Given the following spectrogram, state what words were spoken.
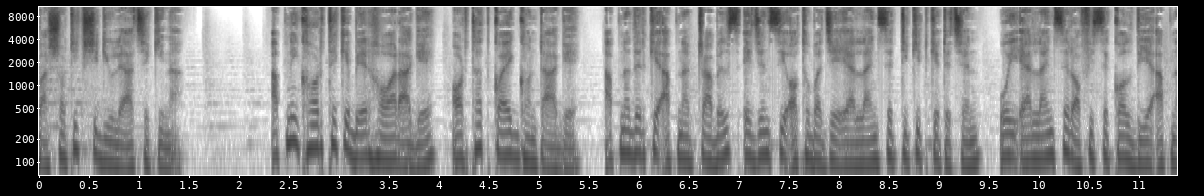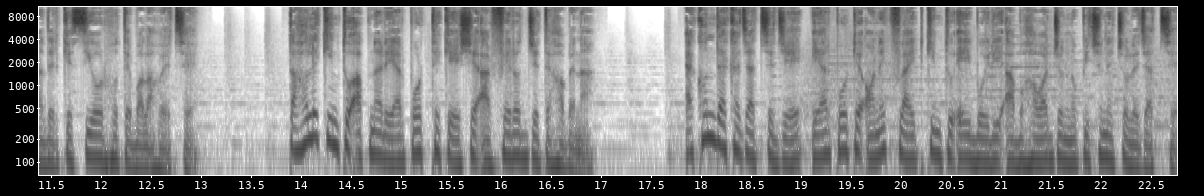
বা সঠিক শিডিউলে আছে কিনা। আপনি ঘর থেকে বের হওয়ার আগে, অর্থাৎ কয়েক ঘণ্টা আগে আপনাদেরকে আপনার ট্রাভেলস এজেন্সি অথবা যে এয়ারলাইন্সের টিকিট কেটেছেন, ওই এয়ারলাইন্সের অফিসে কল দিয়ে আপনাদেরকে সিওর হতে বলা হয়েছে। তাহলে কিন্তু আপনার এয়ারপোর্ট থেকে এসে আর ফেরত যেতে হবে না। এখন দেখা যাচ্ছে যে এয়ারপোর্টে অনেক ফ্লাইট কিন্তু এই বৈরী আবহাওয়ার জন্য পিছনে চলে যাচ্ছে।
